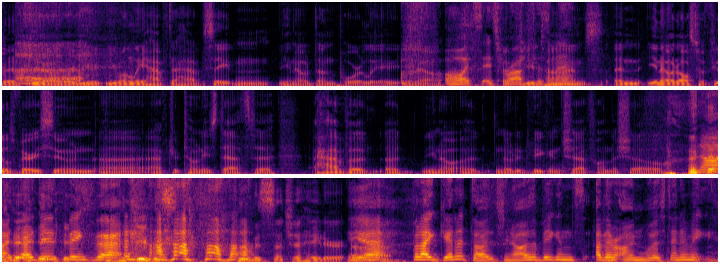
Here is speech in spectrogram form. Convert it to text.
know, where you you only have to have seitan, you know, done poorly. You know. Oh, it's it's a rough, few isn't times, and you know it also feels very soon uh, after Tony's death to have a, a you know a noted vegan chef on the show. No, I, I did think that. he, was, he was such a hater. Yeah, Uh, but I get it though. You know, the vegans are their own worst enemy.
